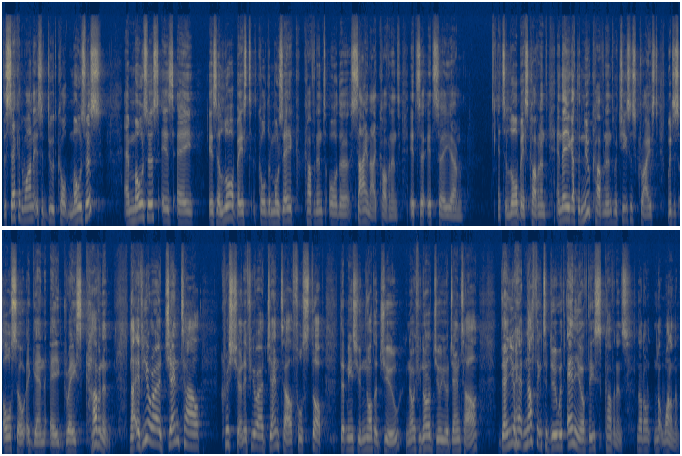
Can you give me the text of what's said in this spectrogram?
The second one is a dude called Moses, and Moses is a is a law based called the Mosaic covenant or the Sinai covenant. It's a it's a um, it's a law based covenant. And then you got the new covenant with Jesus Christ, which is also, again, a grace covenant. Now, if you are a Gentile Christian, if you are a Gentile, full stop, that means you're not a Jew. You know, if you're not a Jew, you're a Gentile. Then you had nothing to do with any of these covenants, not, not one of them.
